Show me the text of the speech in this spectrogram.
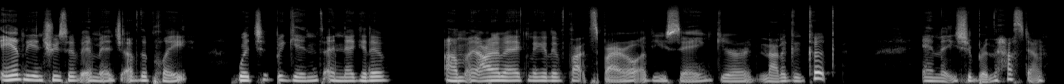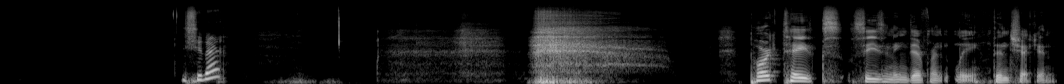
and the intrusive image of the plate, which begins a negative, um, an automatic negative thought spiral of you saying you're not a good cook, and that you should burn the house down. You see that? Pork takes seasoning differently than chicken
